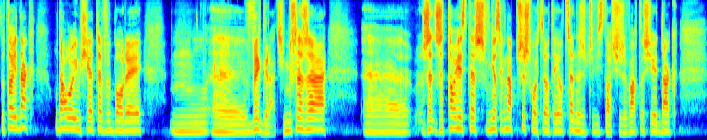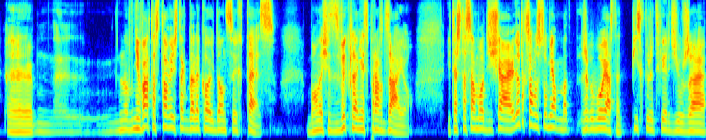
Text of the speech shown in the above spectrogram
to to jednak udało im się te wybory mm, e, wygrać. I myślę, że e, że, że to jest też wniosek na przyszłość co do tej oceny rzeczywistości, że warto się jednak e, e, no, nie warto stawiać tak daleko idących tez, bo one się zwykle nie sprawdzają. I też to samo dzisiaj, no tak samo zresztą, żeby było jasne, PiS, który twierdził, że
